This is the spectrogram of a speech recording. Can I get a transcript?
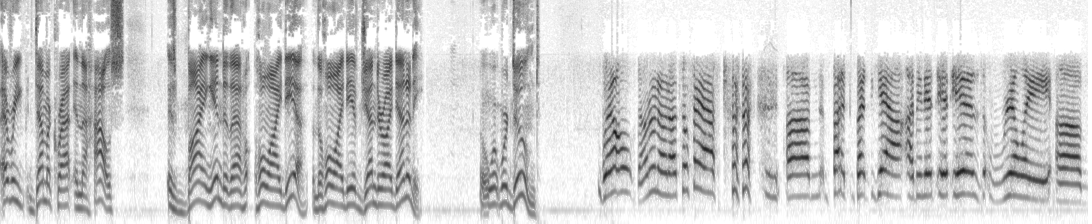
every Democrat in the House is buying into that whole idea, the whole idea of gender identity. We're, we're doomed. Well, no, no, no, not so fast. um, but, but yeah, I mean, it, it is really, um,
